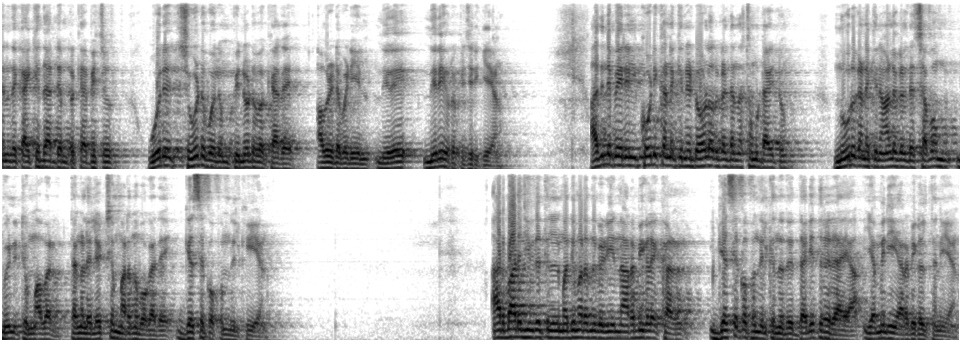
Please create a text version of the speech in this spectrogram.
ജനതയ്ക്ക് ഐക്യദാർഢ്യം പ്രഖ്യാപിച്ചു. ഒരു ചുവട് പോലും പിന്നോട്ട് വെക്കാതെ അവരുടെ വഴിയിൽ നില നിലയുറപ്പിച്ചിരിക്കുകയാണ് അതിന്റെ പേരിൽ കോടിക്കണക്കിന് ഡോളറുകളുടെ നഷ്ടമുണ്ടായിട്ടും നൂറുകണക്കിന് ആളുകളുടെ ശവം വീണിട്ടും അവർ തങ്ങളുടെ ലക്ഷ്യം മറന്നുപോകാതെ ഗസക്കൊപ്പം നിൽക്കുകയാണ്. ആർഭാട ജീവിതത്തിൽ മതിമറന്നു കഴിയുന്ന അറബികളെക്കാൾ ഗസക്കൊപ്പം നിൽക്കുന്നത് ദരിദ്രരായ യമനി അറബികൾ തന്നെയാണ്.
